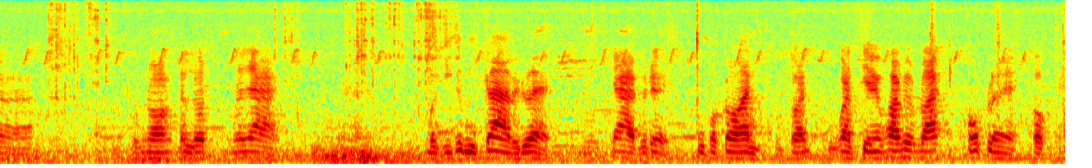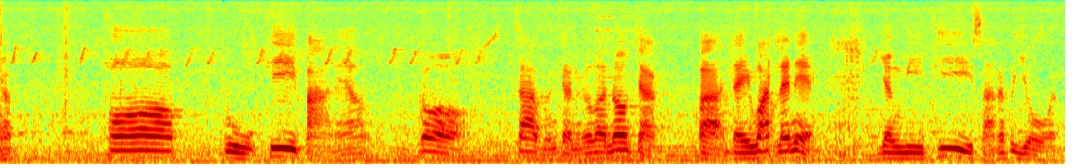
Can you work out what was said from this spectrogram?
ก็ลูกน้องก็รถไม่ยากบางทีก็มีกล้าไปด้วยกล้าไปด้วย อุปกรณ์ อุปกรณ์อุปกรณ์เตรียมให้พร้อมเรียบร้อยครบเลย ครบครับ พอปลูกที่ป่าแล้ว ก็ ทราบเหมือนกันครับว่านอกจากป่าในวัดแล้วเนี่ยยังมีที่สาธารณประโยชน์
